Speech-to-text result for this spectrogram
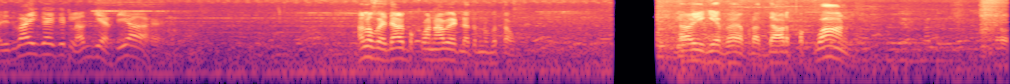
હજી ભાઈ ગઈ કેટલા અગિયાર થયા છે. હાલો ભાઈ, દાળ પકવાન આવે એટલે તમને બતાવું. આવી ગયા ભાઈ આપણા દાળ પકવાન. એનો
